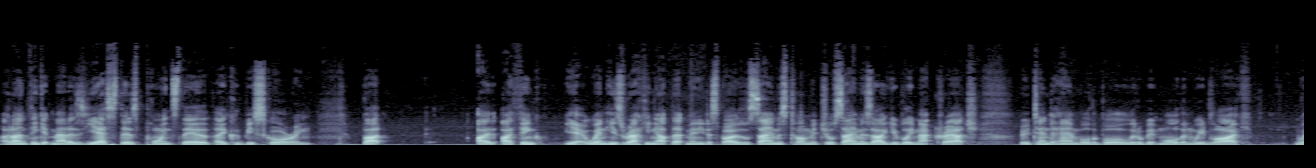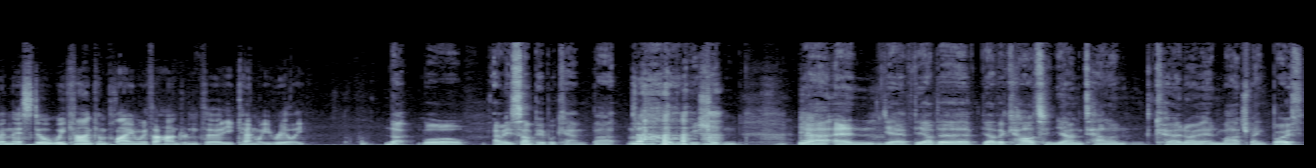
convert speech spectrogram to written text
I don't think it matters. Yes, there's points there that they could be scoring, but I, I think, yeah, when he's racking up that many disposals, same as Tom Mitchell, same as arguably Matt Crouch, who tend to handball the ball a little bit more than we'd like. When they're still, we can't complain with 130, can we? Really? No. Well, I mean, some people can, but probably shouldn't. Yeah, uh, and yeah, the other the other Carlton young talent, Curnow and Marchbank, both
